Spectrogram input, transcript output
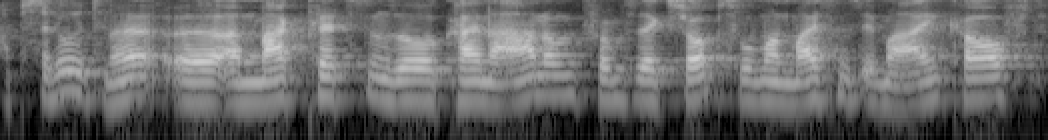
Absolut. Ne, äh, an Marktplätzen so, keine Ahnung, fünf, sechs Shops, wo man meistens immer einkauft.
